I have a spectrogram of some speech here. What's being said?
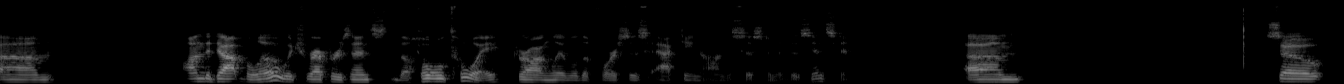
um, on the dot below, which represents the whole toy, draw and label the forces acting on the system at this instant. Um, so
